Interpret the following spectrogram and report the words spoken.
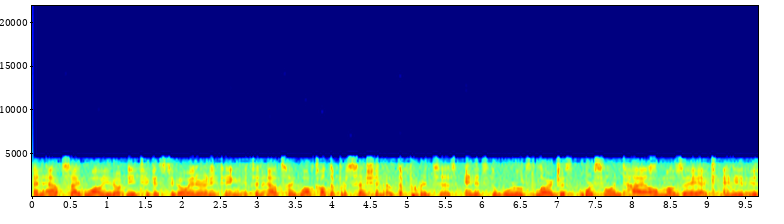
an outside wall. You don't need tickets to go in or anything. It's an outside wall called the Procession of the Princes, and it's the world's largest porcelain tile mosaic, and it is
